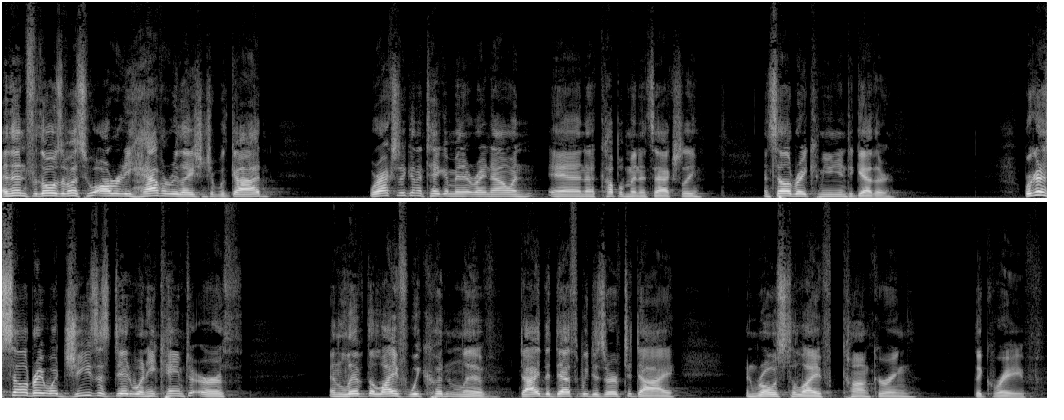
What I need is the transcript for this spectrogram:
And then for those of us who already have a relationship with God, we're actually going to take a minute right now and, and a couple minutes actually and celebrate communion together. We're going to celebrate what Jesus did when he came to earth and lived the life we couldn't live, died the death we deserved to die, and rose to life conquering the grave.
